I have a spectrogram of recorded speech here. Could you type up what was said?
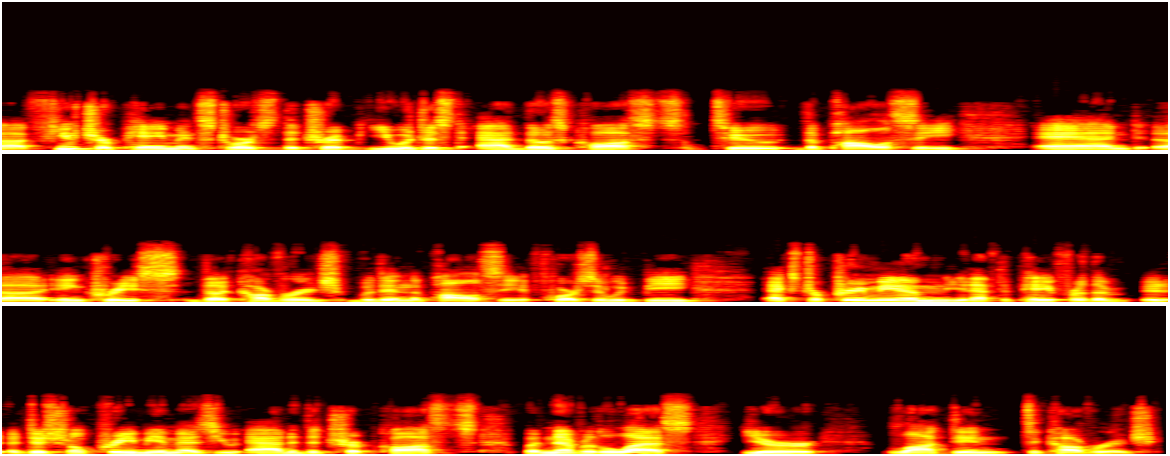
uh, future payments towards the trip, you would just add those costs to the policy and uh, increase the coverage within the policy. Of course, it would be extra premium. You'd have to pay for the additional premium as you added the trip costs, but nevertheless, you're locked into coverage.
